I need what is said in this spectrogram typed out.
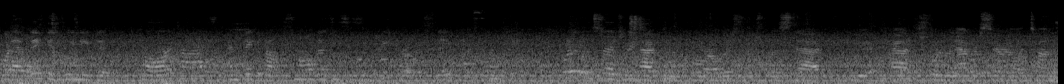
What I think is we need to prioritize and think about small businesses had from, from our listeners was that you had sort of an adversarial at times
